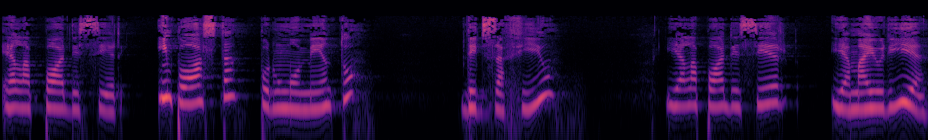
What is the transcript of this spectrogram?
ela pode ser imposta por um momento de desafio e ela pode ser e a maioria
